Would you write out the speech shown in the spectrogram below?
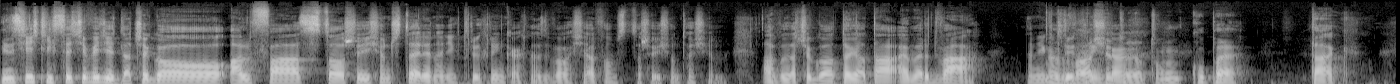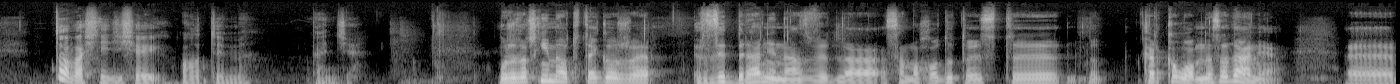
Więc jeśli chcecie wiedzieć, dlaczego Alfa 164 na niektórych rynkach nazywała się Alfą 168, albo dlaczego Toyota MR2 na niektórych Nazywała się rynkach... Toyotą Coupé. Tak, to właśnie dzisiaj o tym będzie. Może zacznijmy od tego, że wybranie nazwy dla samochodu to jest e, no, karkołomne zadanie. E,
